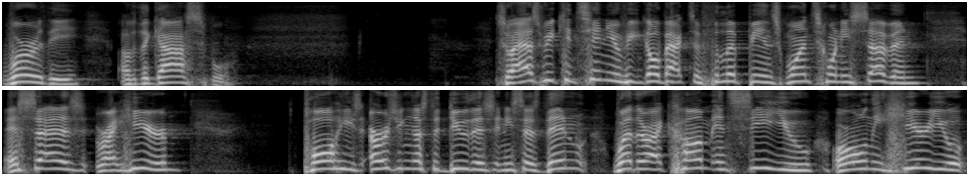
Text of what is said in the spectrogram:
worthy of the gospel? So as we continue, we go back to Philippians 1:27, it says right here, Paul, he's urging us to do this, and he says, Then whether I come and see you or only hear you,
